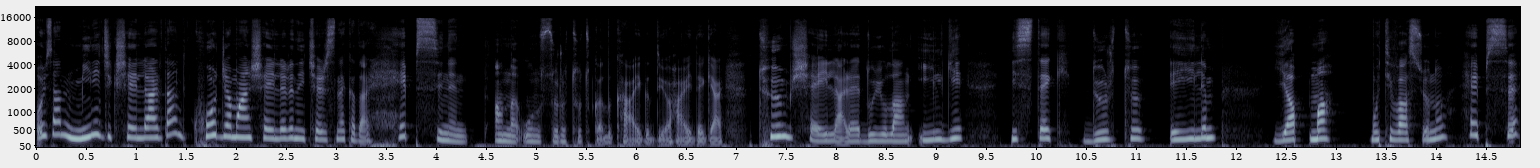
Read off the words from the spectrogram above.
O yüzden minicik şeylerden kocaman şeylerin içerisine kadar hepsinin ana unsuru tutkalı kaygı diyor Heidegger. Tüm şeylere duyulan ilgi, istek, dürtü, eğilim, yapma motivasyonu hepsi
